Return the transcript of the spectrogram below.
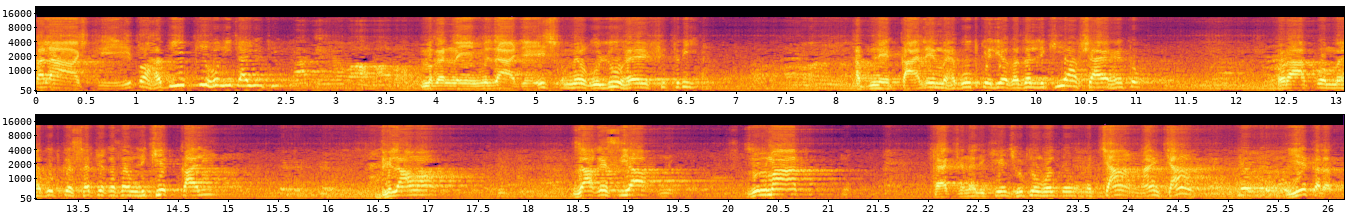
तलाश थी तो हबीब की होनी चाहिए थी। मगर नहीं, मिजाज इश्क में गुलू है फित्री। अपने काले महबूब के लिए गज़ल लिखी आप शायर है तो। और आपको महबूब के सत्य कसम लिखिए, काली। भिलावा, जागे सिया, जुलमात। फैक्ट ना, लिखिए, झूठ क्यों बोलते हैं। चाँद, है, चाँद। ये गलत।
